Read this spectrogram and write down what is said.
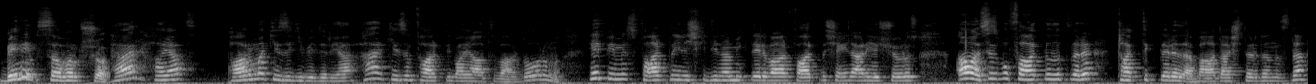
benim savım şu. Her hayat parmak izi gibidir ya. Herkesin farklı bir hayatı var. Doğru mu? Hepimiz farklı ilişki dinamikleri var. Farklı şeyler yaşıyoruz. Ama siz bu farklılıkları taktiklere de bağdaştırdığınızda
